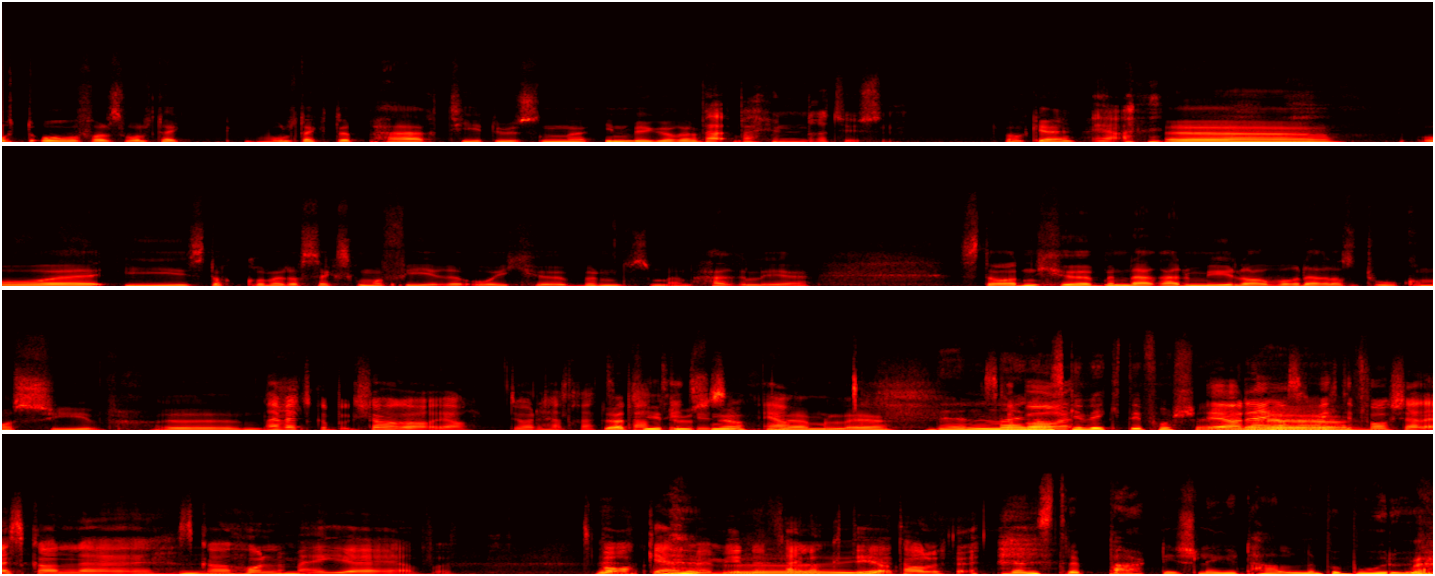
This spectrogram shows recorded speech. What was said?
åtte overfallsvoldtekter per 10 000 innbyggere. Per, per 100 000. OK. Ja. Eh, og eh, i Stockholm er det 6,4, og i Køben, som er en herlige staden Kjøben, der er det mye lavere. Der er det altså 2,7. Uh, Nei, vet du hva, beklager. Ja, du hadde helt rett. det er Per 10 000, ja. Nemlig. Den er en eh, ganske viktig forskjell. Ja, det er en ganske Eh. viktig forskjell. Jeg skal, eh, skal holde meg uh, tilbake med mine feilaktige feilaktige ja. tall. Venstre party slenger tallene på bordet.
